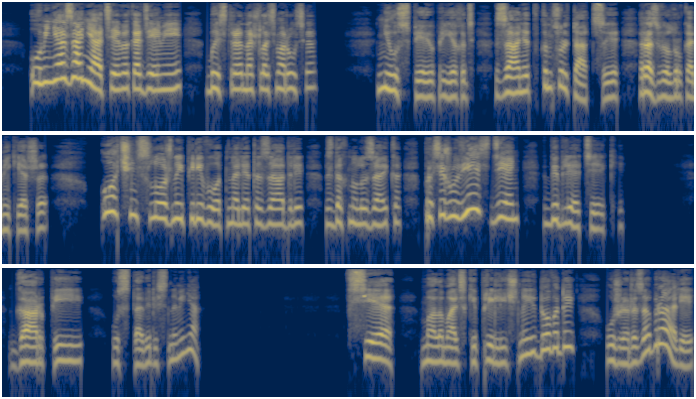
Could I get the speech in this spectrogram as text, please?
— У меня занятия в академии, — быстро нашлась Маруся. — Не успею приехать, занят в консультации, — развел руками Кеша. — Очень сложный перевод на лето задали, — вздохнула Зайка. — Просижу весь день в библиотеке. Гарпии уставились на меня. Все маломальски приличные доводы уже разобрали.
